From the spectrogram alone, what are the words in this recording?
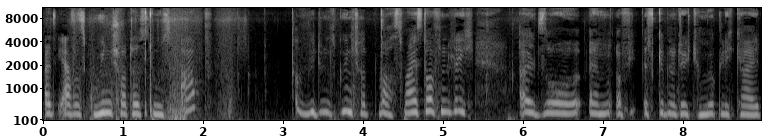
Als erstes screenshottest du es ab. Wie du einen Screenshot machst, weißt du hoffentlich. Also, ähm, auf, es gibt natürlich die Möglichkeit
